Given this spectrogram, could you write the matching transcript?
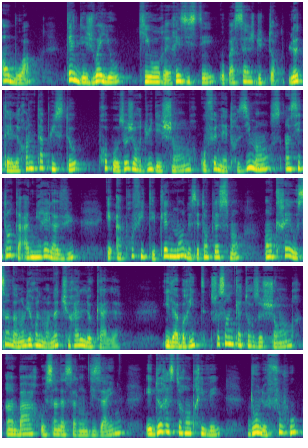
en bois, tels des joyaux qui auraient résisté au passage du temps. L'hôtel Rantapuisto propose aujourd'hui des chambres aux fenêtres immenses incitant à admirer la vue et à profiter pleinement de cet emplacement ancré au sein d'un environnement naturel local. Il abrite 74 chambres, un bar au sein d'un salon design et deux restaurants privés, dont le Fourou,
